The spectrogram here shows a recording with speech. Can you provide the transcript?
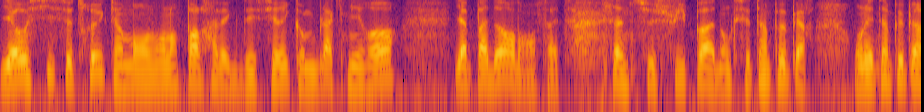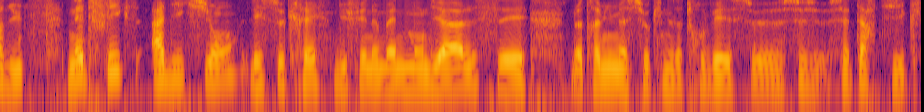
il y a aussi ce truc, hein, on en parlera avec des séries comme Black Mirror, il n'y a pas d'ordre en fait, ça ne se suit pas, donc c'est un peu on est un peu perdu. Netflix, addiction, les secrets du phénomène mondial, c'est notre ami Massio qui nous a trouvé cet article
